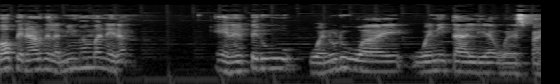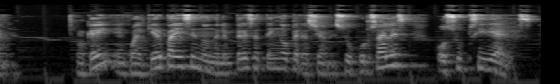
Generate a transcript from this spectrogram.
va a operar de la misma manera en el Perú o en Uruguay o en Italia o en España. ¿Ok? En cualquier país en donde la empresa tenga operaciones, sucursales o subsidiarias.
